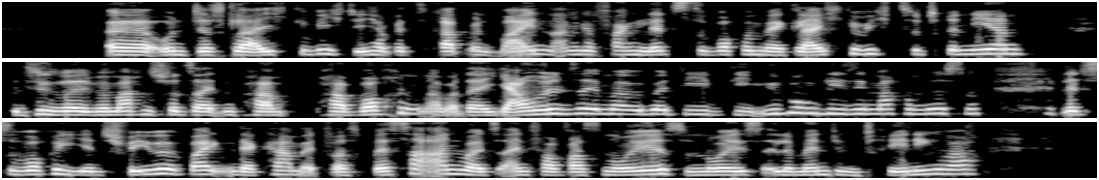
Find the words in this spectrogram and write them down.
äh, und das Gleichgewicht. Ich habe jetzt gerade mit meinen angefangen, letzte Woche mehr Gleichgewicht zu trainieren. Beziehungsweise wir machen es schon seit ein paar, paar Wochen, aber da jaulen sie immer über die, die Übung, die sie machen müssen. Letzte Woche jetzt Schwebebalken, der kam etwas besser an, weil es einfach was Neues, ein neues Element im Training war.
